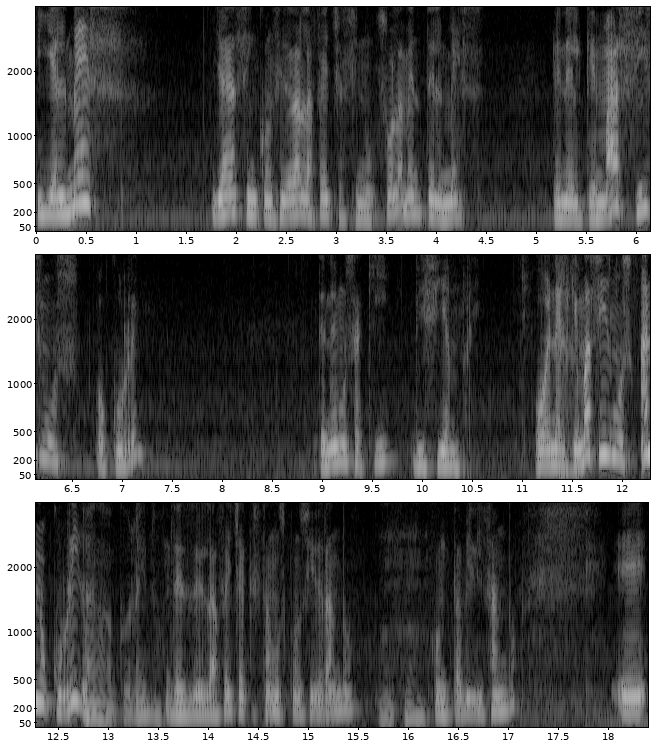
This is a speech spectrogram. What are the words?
Y el mes, ya sin considerar la fecha, sino solamente el mes en el que más sismos ocurren, tenemos aquí diciembre, o en el que más sismos han ocurrido, han ocurrido. desde la fecha que estamos considerando, contabilizando, eh,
